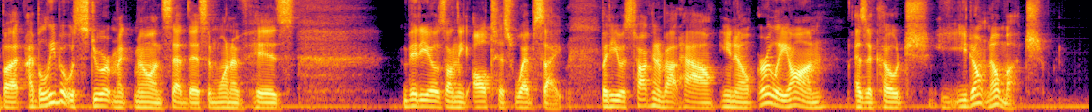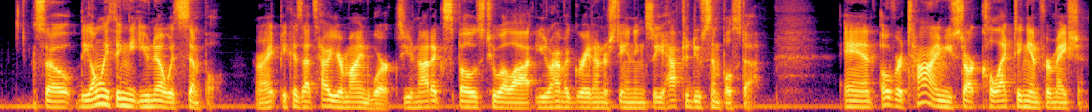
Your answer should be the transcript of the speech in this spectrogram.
but I believe it was Stuart McMillan said this in one of his videos on the ALTIS website. But he was talking about how, you know, early on as a coach, you don't know much. So the only thing that you know is simple, right? Because that's how your mind works. You're not exposed to a lot, you don't have a great understanding, so you have to do simple stuff. And over time, you start collecting information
